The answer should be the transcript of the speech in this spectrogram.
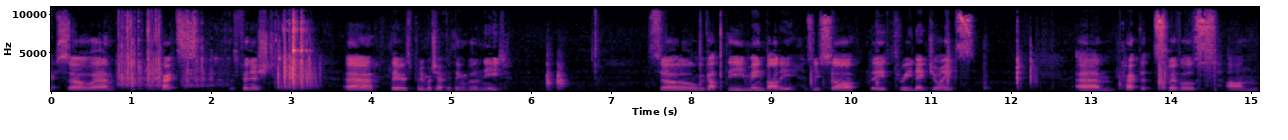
Alright, so um, parts are finished. Uh, there's pretty much everything we'll need. So we got the main body, as you saw, the three leg joints, um, part that swivels on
